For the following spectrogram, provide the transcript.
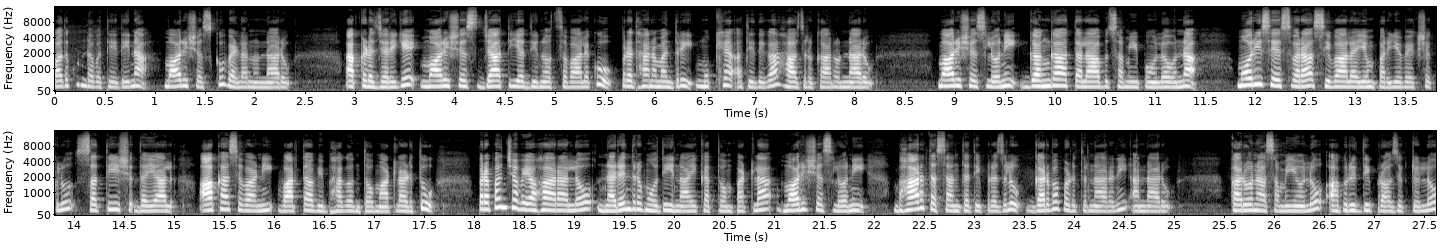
పదకొండవ తేదీన మారిషస్కు వెళ్ళనున్నారు. అక్కడ జరిగే మారిషస్ జాతీయ దినోత్సవాలకు ప్రధానమంత్రి ముఖ్య అతిథిగా హాజరు కానున్నారు మారిషస్లోని గంగా తలాబ్ సమీపంలో ఉన్న మోరిసేశ్వర శివాలయం పర్యవేక్షకులు సతీష్ దయాల్ ఆకాశవాణి వార్తా విభాగంతో మాట్లాడుతూ ప్రపంచ వ్యవహారాల్లో నరేంద్ర మోదీ నాయకత్వం పట్ల మారిషస్లోని భారత సంతతి ప్రజలు గర్వపడుతున్నారని అన్నారు. కరోనా సమయంలో అభివృద్ధి ప్రాజెక్టుల్లో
